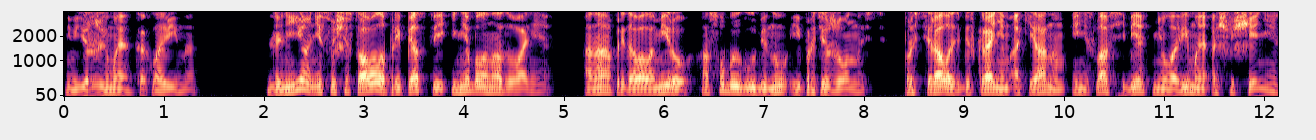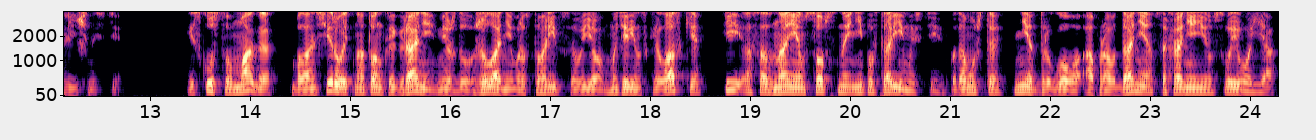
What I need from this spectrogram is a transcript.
неудержимая, как лавина. Для нее не существовало препятствий и не было названия. Она придавала миру особую глубину и протяженность, простиралась бескрайним океаном и несла в себе неуловимое ощущение личности. Искусство мага – балансировать на тонкой грани между желанием раствориться в ее материнской ласке и осознанием собственной неповторимости, потому что нет другого оправдания сохранению своего «я».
